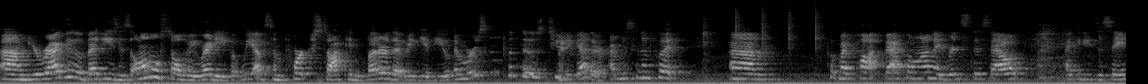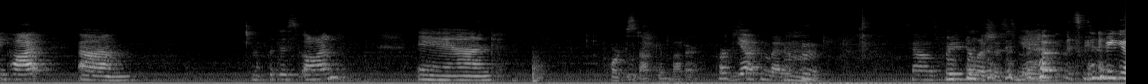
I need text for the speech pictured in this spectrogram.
um, your ragu of veggies is almost all the way ready, but we have some pork stock and butter that we give you, and we're just gonna put those two together. I'm just gonna put um, put my pot back on. I rinse this out. I could use the same pot. Um, I'm gonna put this on, and Pork stock and butter. Pork Yep. stock and butter. Mm. Hmm. Sounds pretty delicious to me. Yep, it's gonna be good.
